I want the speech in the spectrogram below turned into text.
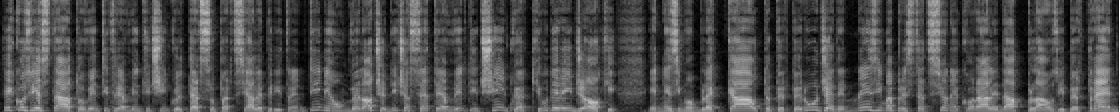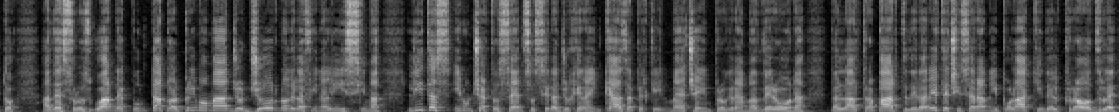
E così è stato 23 a 25 il terzo parziale per i trentini e un veloce 17 a 25 a chiudere i giochi. Ennesimo blackout per Perugia ed ennesima prestazione corale da applausi per Trento. Adesso lo sguardo è puntato al primo maggio, giorno della finalissima. L'Itas in un certo senso se la giocherà in casa perché il match è in programma a Verona. Dall'altra parte della rete ci saranno i polacchi del Krozle,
